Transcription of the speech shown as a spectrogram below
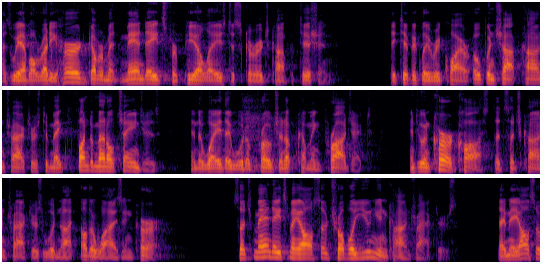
As we have already heard, government mandates for PLAs discourage competition. They typically require open shop contractors to make fundamental changes in the way they would approach an upcoming project and to incur costs that such contractors would not otherwise incur. Such mandates may also trouble union contractors. They may also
